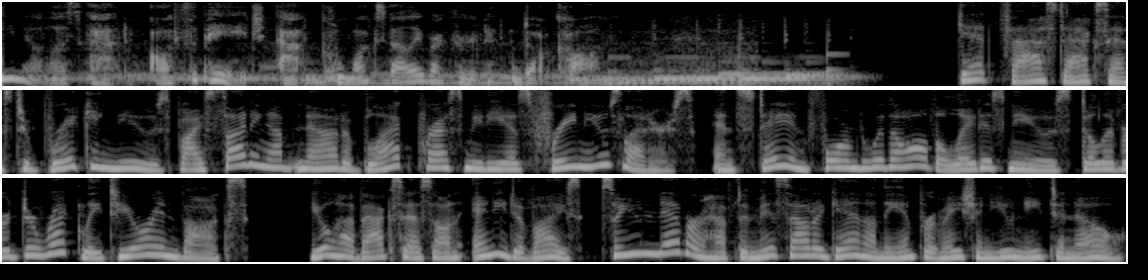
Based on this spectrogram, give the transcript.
Email us at offthepage at comoxvalleyrecord.com. Get fast access to breaking news by signing up now to Black Press Media's free newsletters and stay informed with all the latest news delivered directly to your inbox. You'll have access on any device, so you never have to miss out again on the information you need to know.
